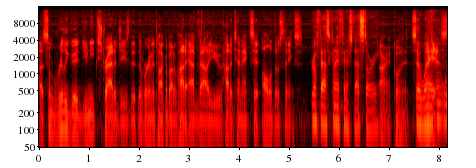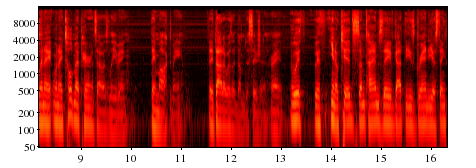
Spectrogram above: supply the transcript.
uh, some really good, unique strategies that, that we're going to talk about of how to add value, how to 10x it, all of those things. Real fast, can I finish that story? All right, go ahead. So when I, guess. when I when I told my parents I was leaving, they mocked me. They thought it was a dumb decision, right? With with you know kids, sometimes they've got these grandiose things.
